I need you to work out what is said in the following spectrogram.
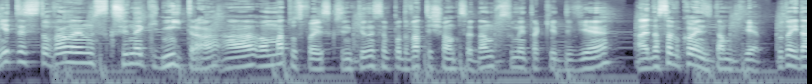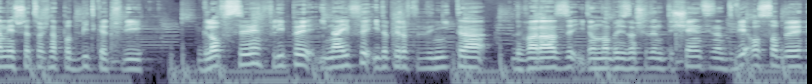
Nie testowałem skrzynek Nitra, a on ma tu swoje skrzynki, one są po 2000, dam w sumie takie dwie, ale na sam koniec dam dwie. Tutaj dam jeszcze coś na podbitkę, czyli glowsy, flipy i knifey i dopiero wtedy Nitra dwa razy i to no będzie za 7000 na dwie osoby,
